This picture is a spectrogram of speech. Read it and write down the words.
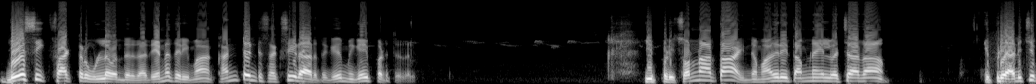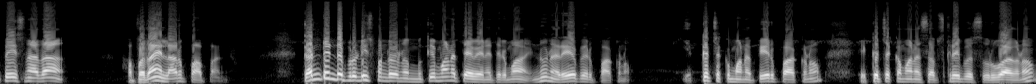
பேசிக் ஃபேக்டர் உள்ளே வந்துடுது அது என்ன தெரியுமா? கண்டென்ட் சக்சீட் ஆகிறதுக்கு மிகைப்படுத்துதல். இப்படி சொன்னாதான் இந்த மாதிரி தம்னையில் வச்சாதான் இப்படி அடித்து பேசினாதான் அப்பதான் எல்லாரும் பார்ப்பாங்க. கண்டென்ட்டை ப்ரொடியூஸ் பண்ற முக்கியமான தேவை என்ன தெரியுமா? இன்னும் நிறைய பேர் பார்க்கணும். எக்கச்சக்கமான பேர் பார்க்கணும். எக்கச்சக்கமான சப்ஸ்கிரைபர்ஸ் உருவாகணும்.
